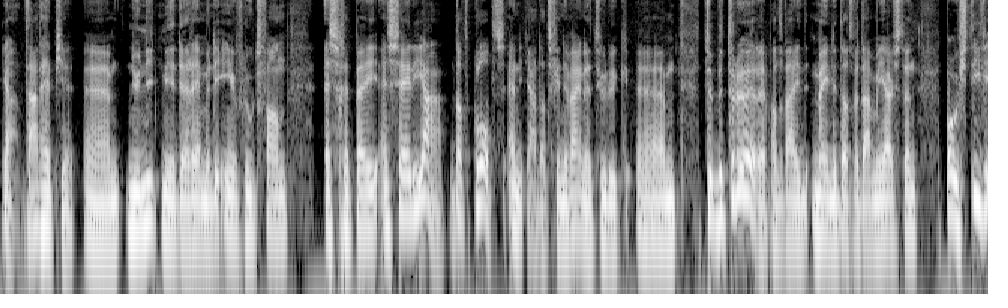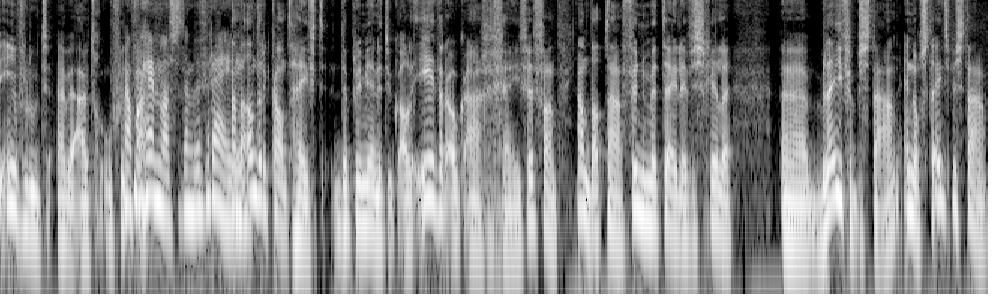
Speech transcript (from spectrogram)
ja, daar heb je um, nu niet meer de remmende invloed van SGP en CDA. Dat klopt. En ja, dat vinden wij natuurlijk um, te betreuren. Want wij menen dat we daarmee juist een positieve invloed hebben uitgeoefend. Maar voor maar, hem was het een bevrijding. Aan de andere kant heeft de premier natuurlijk al eerder ook aangegeven... Van, ja, dat daar fundamentele verschillen uh, bleven bestaan en nog steeds bestaan.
